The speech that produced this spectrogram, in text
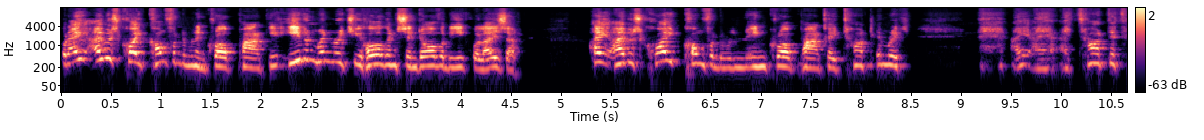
But I, I was quite comfortable in Croke Park, even when Richie Hogan sent over the equaliser. I, I was quite comfortable in, in Croke Park. I thought Limerick, I, I, I thought that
